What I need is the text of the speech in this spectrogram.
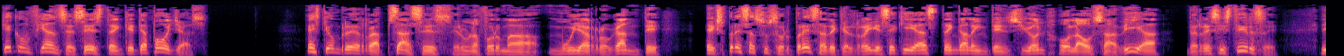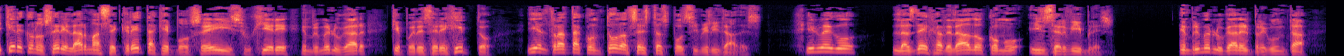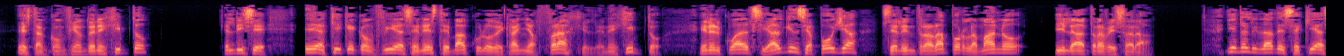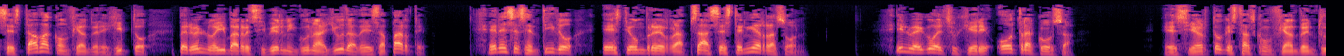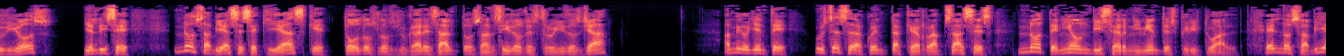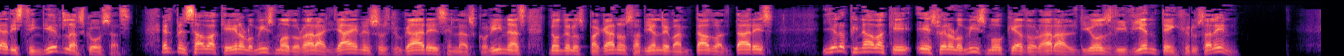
¿Qué confianza es esta en que te apoyas? Este hombre Rapsaces, en una forma muy arrogante, expresa su sorpresa de que el rey Ezequías tenga la intención o la osadía de resistirse, y quiere conocer el arma secreta que posee y sugiere, en primer lugar, que puede ser Egipto, y él trata con todas estas posibilidades. Y luego las deja de lado como inservibles. En primer lugar, él pregunta, ¿están confiando en Egipto? Él dice, He aquí que confías en este báculo de caña frágil en Egipto, en el cual si alguien se apoya, se le entrará por la mano y la atravesará. Y en realidad Ezequías estaba confiando en Egipto, pero él no iba a recibir ninguna ayuda de esa parte. En ese sentido, este hombre Rapsaces tenía razón. Y luego él sugiere otra cosa. ¿Es cierto que estás confiando en tu Dios? Y él dice, ¿no sabías Ezequías que todos los lugares altos han sido destruidos ya? Amigo oyente, usted se da cuenta que Rapsaces no tenía un discernimiento espiritual. Él no sabía distinguir las cosas. Él pensaba que era lo mismo adorar allá en esos lugares, en las colinas, donde los paganos habían levantado altares, y él opinaba que eso era lo mismo que adorar al Dios viviente en Jerusalén.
